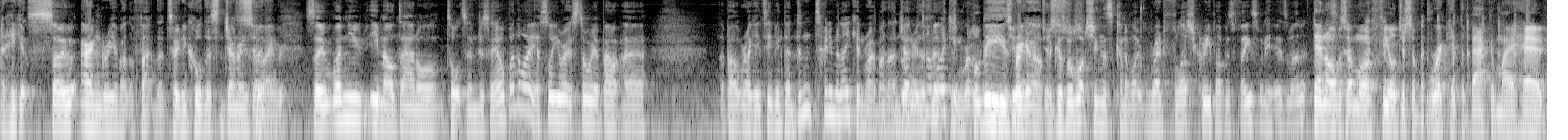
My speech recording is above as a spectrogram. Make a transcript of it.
and he gets so angry about the fact that Tony called this in January So 5th. angry. So when you email Dan or talk to him, just say, "Oh, by the way, I saw you wrote a story about." Uh, about Reg AT being done. Didn't Tony Malakian write about that in January the 5th? Please bring it up just- because we're watching this kind of like red flush creep up his face when he hears about it. then all of a sudden, I feel just a brick hit the back of my head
